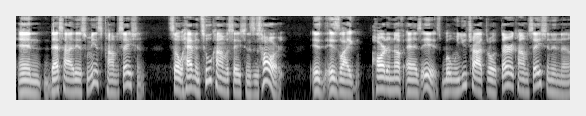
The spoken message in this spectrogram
And that's how it is for me. It's a conversation. So having two conversations is hard. It is like hard enough as is. But when you try to throw a third conversation in there,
